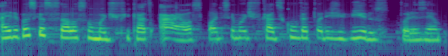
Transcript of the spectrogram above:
Aí depois que essas células são modificadas, ah, elas podem ser modificadas com vetores de vírus, por exemplo.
